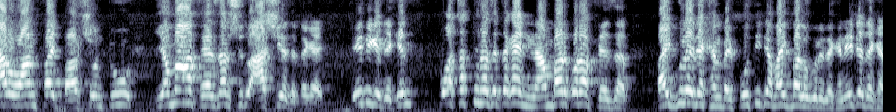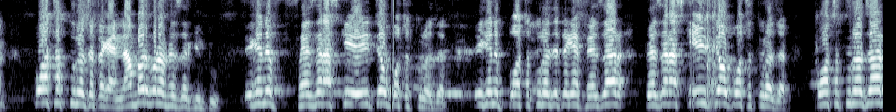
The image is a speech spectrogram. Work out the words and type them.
R one five version two Yamaha Fazer শুধু আশি হাজার টাকায়। এইদিকে দেখেন, পঁচাত্তর হাজার টাকায় নাম্বার করা ফেজার বাইকগুলো দেখেন ভাই, প্রতিটা বাইক ভালো করে দেখেন। এটা দেখেন, পঁচাত্তর হাজার টাকায় নাম্বার করা ফেজার কিন্তু। এখানে ফেজার আজকে এইটাও পঁচাত্তর হাজার। এখানে পঁচাত্তর হাজার টাকায় ফেজার ফেজার আজকে এইটাও পঁচাত্তর হাজার। পঁচাত্তর হাজার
